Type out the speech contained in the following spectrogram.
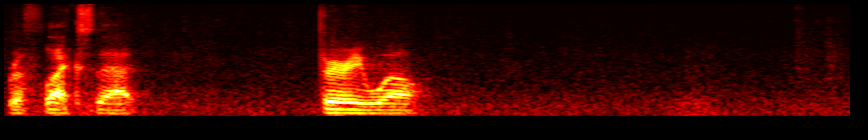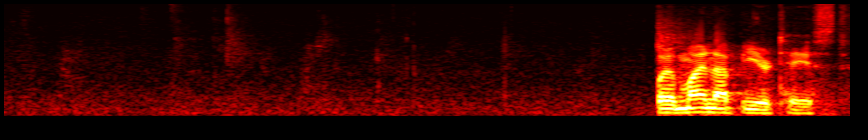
reflects that very well. But it might not be your taste.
